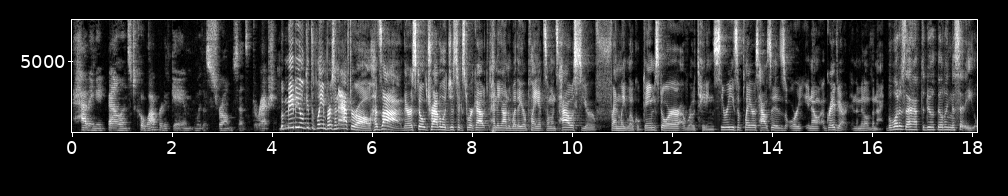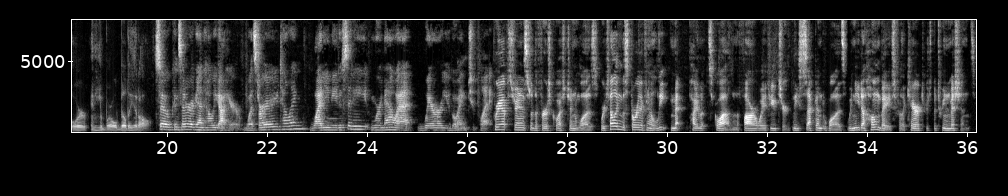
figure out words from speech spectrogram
having a balanced cooperative game with a strong sense of direction. But maybe you'll get to play in person after all. Huzzah! Blah. There are still travel logistics to work out depending on whether you're playing at someone's house, your friendly local game store, a rotating series of players' houses, or, you know, a graveyard in the middle of the night. But what does that have to do with building a city or any world building at all? So consider again how we got here. What story are you telling? Why do you need a city? We're now at where are you going to play? Perhaps your answer to the first question was We're telling the story of an elite mech pilot squad in the faraway future. The second was We need a home base for the characters between missions.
